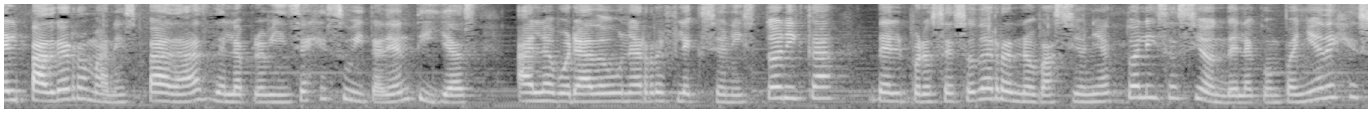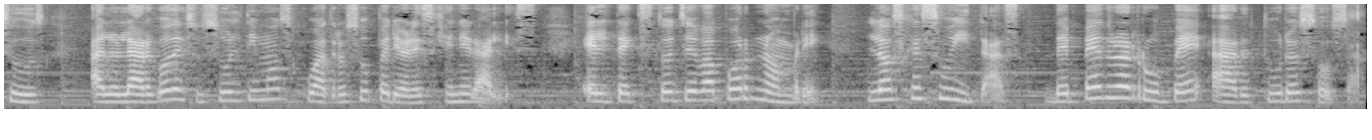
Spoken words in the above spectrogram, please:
El padre Román Espadas, de la provincia jesuita de Antillas, ha elaborado una reflexión histórica del proceso de renovación y actualización de la Compañía de Jesús a lo largo de sus últimos cuatro superiores generales. El texto lleva por nombre Los Jesuitas, de Pedro Arrupe a Arturo Sosa.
